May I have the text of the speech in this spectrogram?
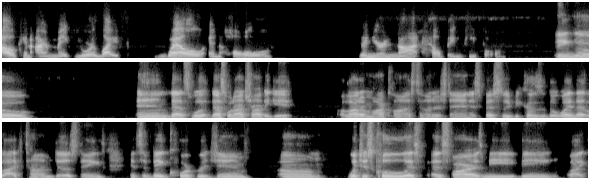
How can I make your life well and whole? then you're not helping people. Bingo. And that's what that's what I try to get a lot of my clients to understand, especially because of the way that Lifetime does things. It's a big corporate gym, um, which is cool as as far as me being like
